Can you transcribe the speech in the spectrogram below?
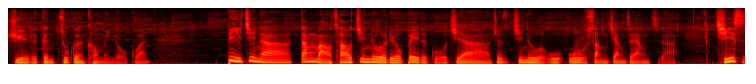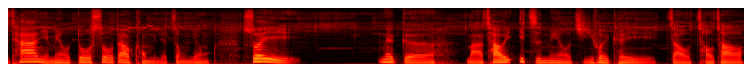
觉得跟诸葛孔明有关。毕竟啊，当马超进入了刘备的国家，就是进入了五五虎上将这样子啊，其实他也没有多受到孔明的重用，所以那个马超一直没有机会可以找曹操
